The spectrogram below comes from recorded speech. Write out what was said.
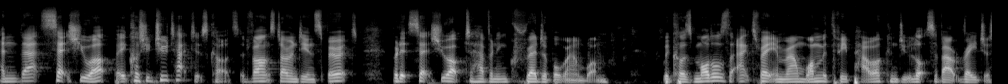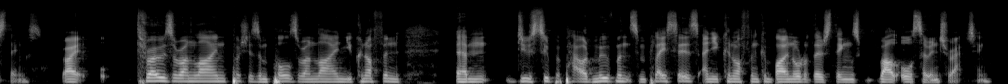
And that sets you up. It costs you two tactics cards, Advanced R&D and Spirit, but it sets you up to have an incredible round one because models that activate in round one with three power can do lots of outrageous things, right? Throws are online, pushes and pulls are online. You can often um, do super powered movements and places, and you can often combine all of those things while also interacting.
